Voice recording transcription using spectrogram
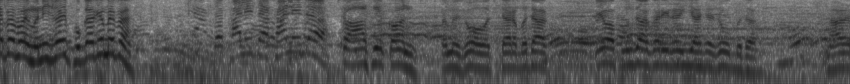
આપ્યા ભાઈ? મનીષભાઈ ફુગ્ગા કેમ આપ્યા ખાલી દ ખાલી દ. તો આ છે કન. તમે જો અત્યારે બધા કેવા પૂજા કરી રહ્યા છે જો બધા. નાળે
